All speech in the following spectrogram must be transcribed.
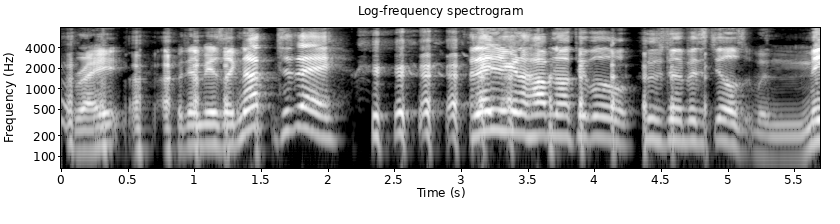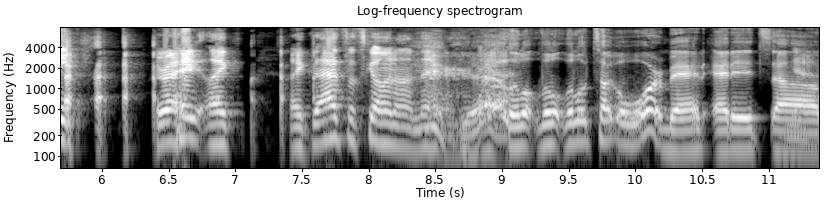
right? But then is like, not today. Today you're gonna hobnob with people who's doing business deals with me, right? Like, like that's what's going on there. yeah, a little little little tug of war, man. And it's um, Yeah.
